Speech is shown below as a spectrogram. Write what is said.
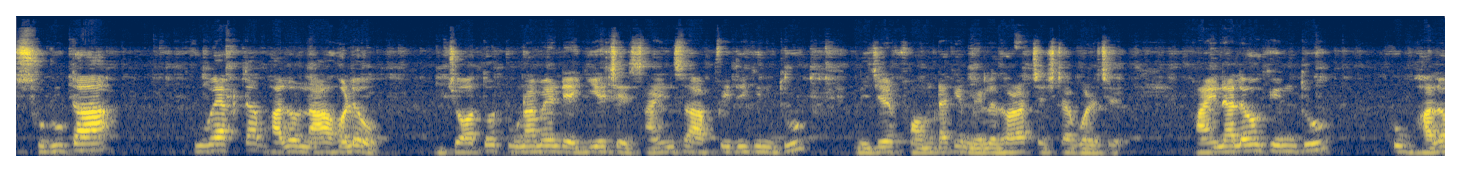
শুরুটা খুব একটা ভালো না হলেও যত টুর্নামেন্ট এগিয়েছে সাইন শাহ আফ্রিদি কিন্তু নিজের ফর্মটাকে মেলে ধরার চেষ্টা করেছে। ফাইনালেও কিন্তু খুব ভালো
